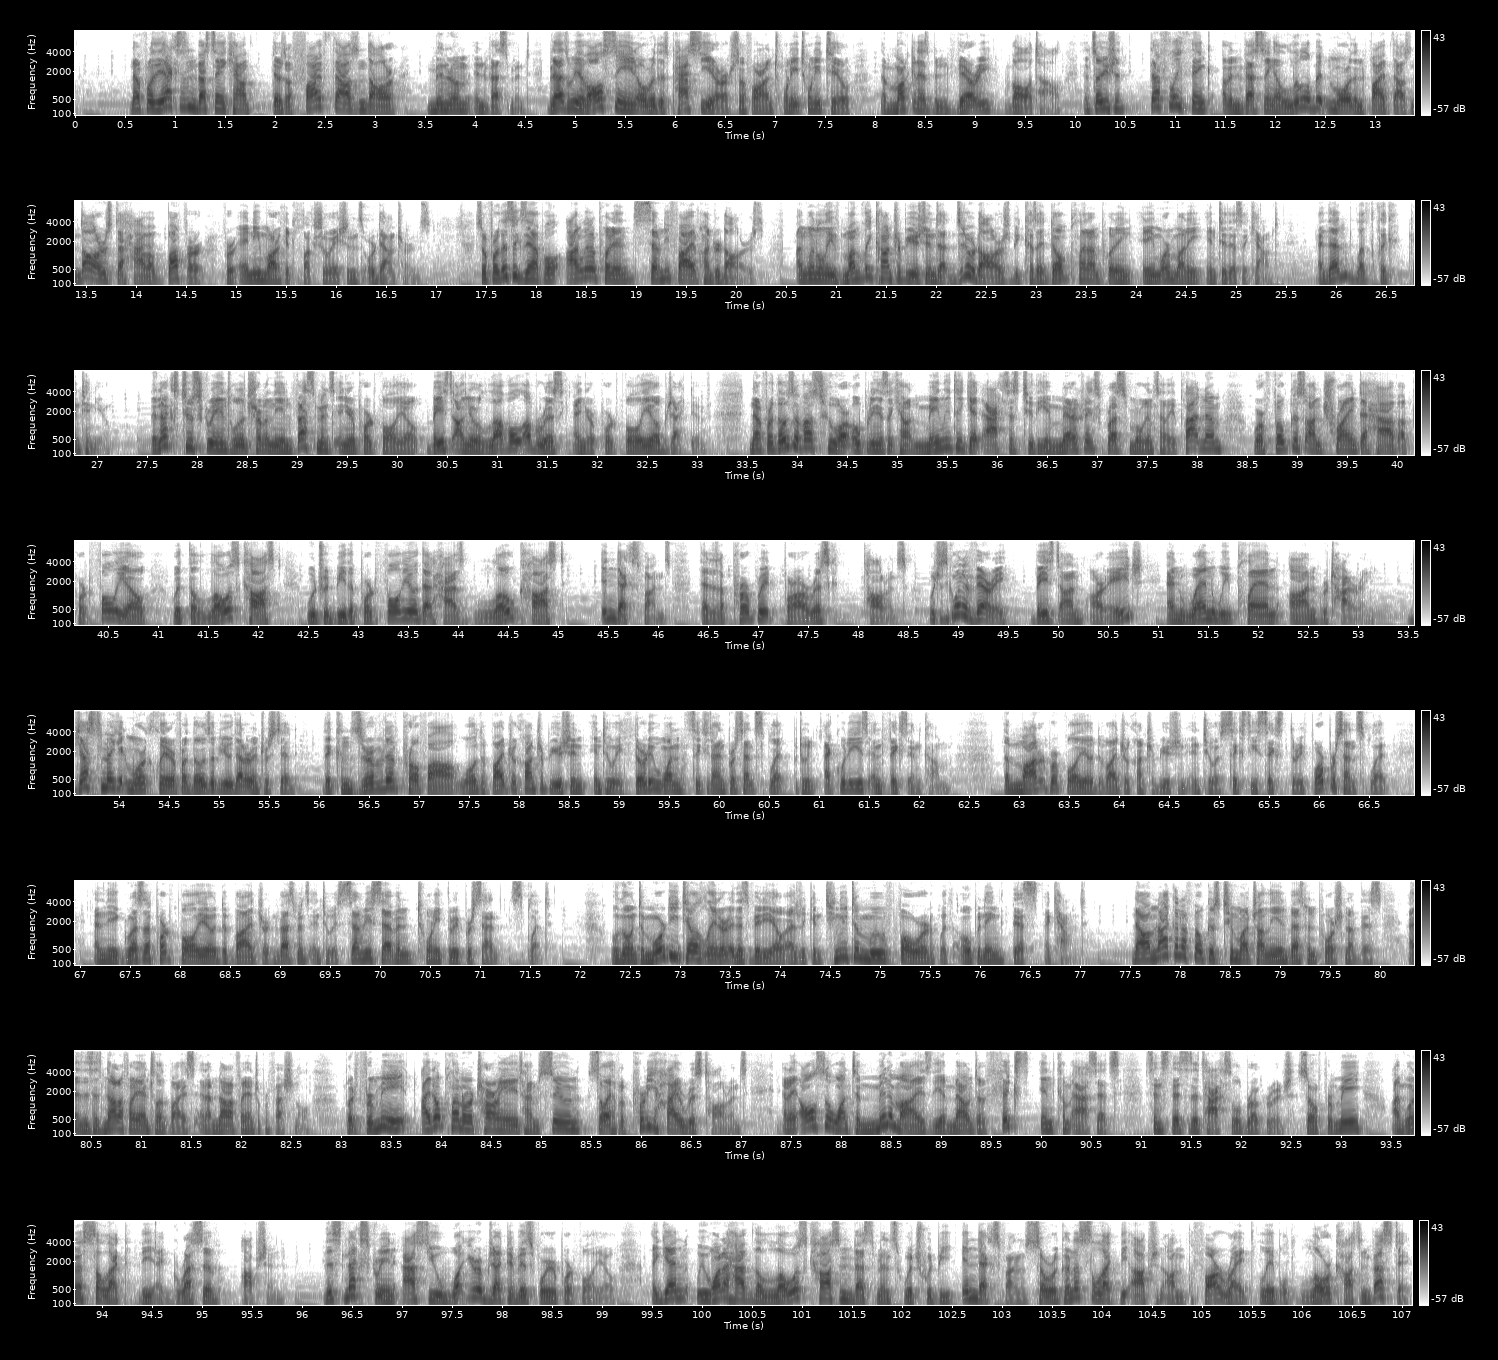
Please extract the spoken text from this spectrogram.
Now for the Access Investing account, there's a $5,000 minimum investment. But as we have all seen over this past year, so far in 2022, the market has been very volatile. And so you should definitely think of investing a little bit more than $5,000 to have a buffer for any market fluctuations or downturns. So for this example, I'm going to put in $7,500. I'm going to leave monthly contributions at $0 because I don't plan on putting any more money into this account. And then let's click continue. The next two screens will determine the investments in your portfolio based on your level of risk and your portfolio objective. Now, for those of us who are opening this account mainly to get access to the American Express Morgan Stanley Platinum, we're focused on trying to have a portfolio with the lowest cost, which would be the portfolio that has low cost index funds that is appropriate for our risk tolerance, which is going to vary based on our age and when we plan on retiring. Just to make it more clear for those of you that are interested, the conservative profile will divide your contribution into a 31 69% split between equities and fixed income. The moderate portfolio divides your contribution into a 66 34% split, and the aggressive portfolio divides your investments into a 77 23% split. We'll go into more details later in this video as we continue to move forward with opening this account. Now, I'm not going to focus too much on the investment portion of this, as this is not a financial advice and I'm not a financial professional. But for me, I don't plan on retiring anytime soon, so I have a pretty high risk tolerance. And I also want to minimize the amount of fixed income assets since this is a taxable brokerage. So for me, I'm going to select the aggressive option. This next screen asks you what your objective is for your portfolio. Again, we want to have the lowest cost investments, which would be index funds, so we're going to select the option on the far right labeled lower cost investing.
